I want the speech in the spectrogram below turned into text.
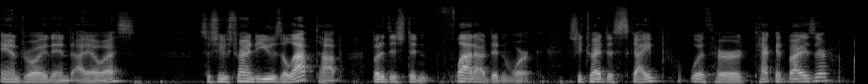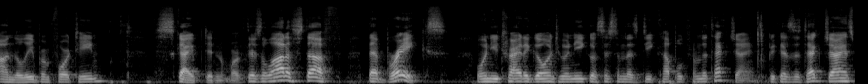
Android and iOS. So she was trying to use a laptop, but it just didn't flat out didn't work. She tried to Skype with her tech advisor on the Librem 14. Skype didn't work. There's a lot of stuff that breaks when you try to go into an ecosystem that's decoupled from the tech giants because the tech giants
